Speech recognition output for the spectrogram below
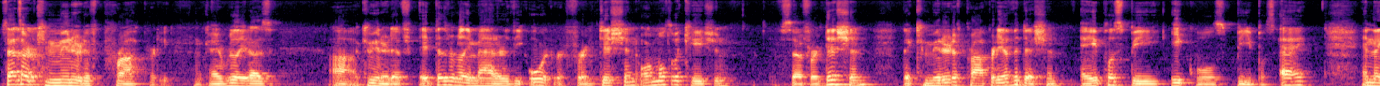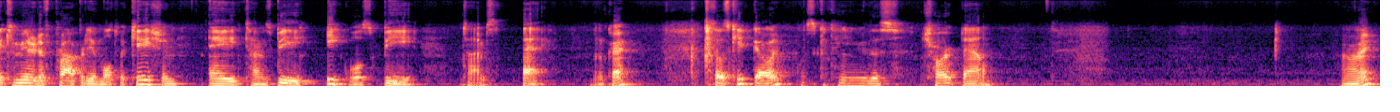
so that's our commutative property. Okay, it really does uh, commutative. It doesn't really matter the order for addition or multiplication. So for addition, the commutative property of addition, a plus b equals b plus a, and the commutative property of multiplication, a times b equals b times a. Okay, so let's keep going. Let's continue this chart down. All right.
